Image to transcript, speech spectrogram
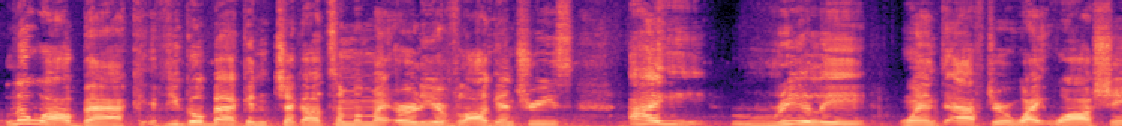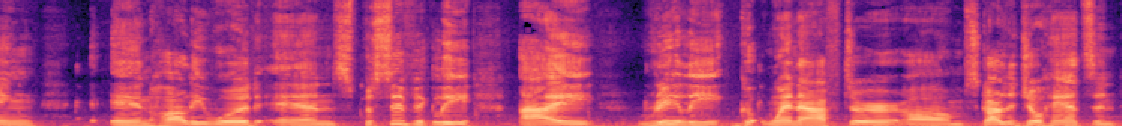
A little while back, if you go back and check out some of my earlier vlog entries, I really went after whitewashing in Hollywood, and specifically, I really went after um, Scarlett Johansson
